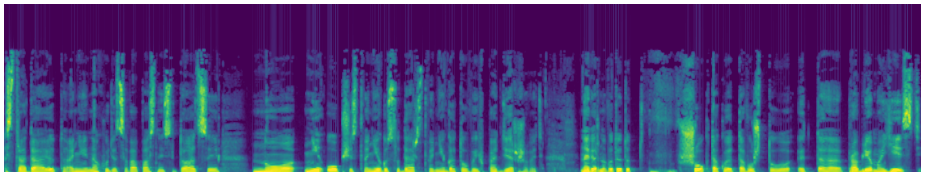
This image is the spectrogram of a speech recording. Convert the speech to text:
страдают, они находятся в опасной ситуации, но ни общество, ни государство не готовы их поддерживать. Наверное, вот этот шок такой от того, что эта проблема есть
